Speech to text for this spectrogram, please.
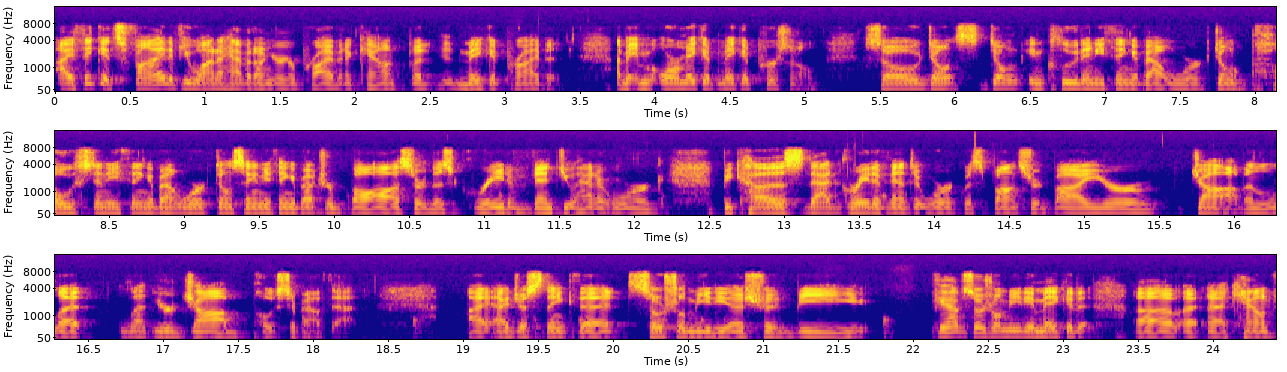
I think it's fine if you want to have it on your private account, but make it private. I mean, or make it make it personal. So don't don't include anything about work. Don't post anything about work. Don't say anything about your boss or this great event you had at work, because that great event at work was sponsored by your job, and let let your job post about that. I, I just think that social media should be. If you have social media, make it uh, an account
